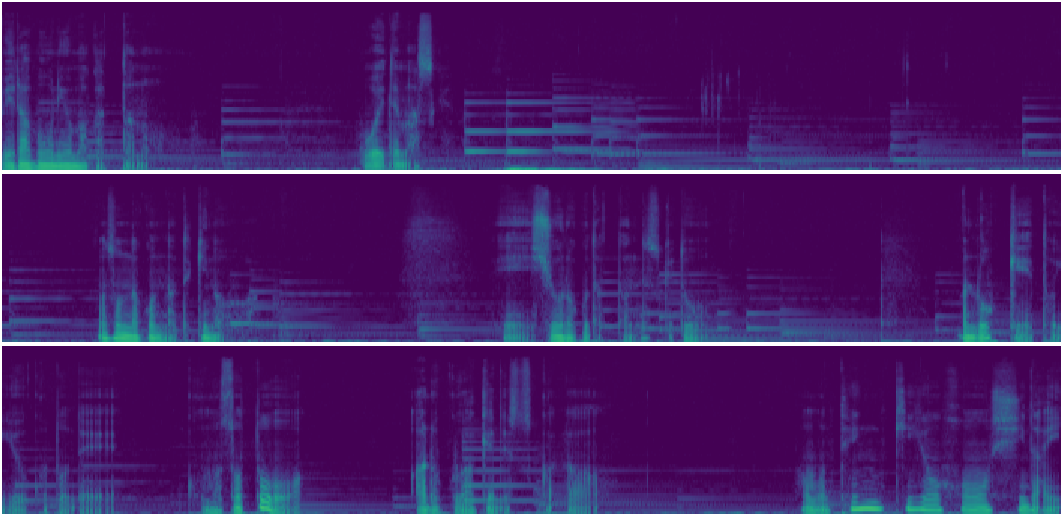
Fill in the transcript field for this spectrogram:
べらぼうにうまかったの覚えてますけど。まあ、そんなこんなで昨日は、えー、収録だったんですけど、まあ、ロケということで、こう外を歩くわけですから、もう天気予報次第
